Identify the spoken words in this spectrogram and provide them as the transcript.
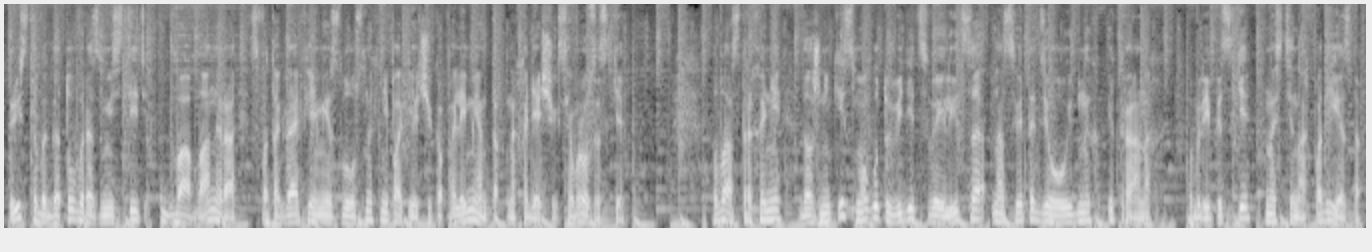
приставы готовы разместить два баннера с фотографиями злостных неплательщиков алиментов, находящихся в розыске. В Астрахани должники смогут увидеть свои лица на светодиоидных экранах, в Липецке – на стенах подъездов.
